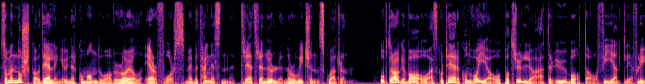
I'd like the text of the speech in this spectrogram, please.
som en norsk avdeling under kommando av Royal Air Force med betegnelsen 330 Norwegian Squadron. Oppdraget var å eskortere konvoier og patruljer etter ubåter og fiendtlige fly.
